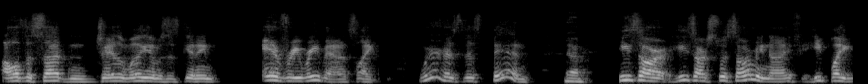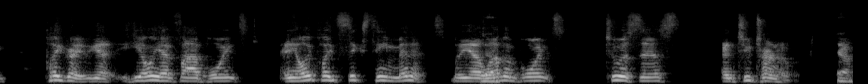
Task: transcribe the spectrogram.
All of a sudden, Jalen Williams is getting every rebound. It's like, where has this been? Yeah he's our he's our Swiss Army knife. He played played great. Yeah, he only had five points and he only played 16 minutes, but he had 11 yeah. points, two assists, and two turnovers. Yeah.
